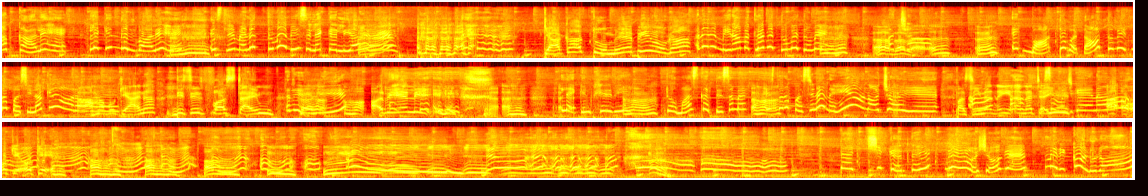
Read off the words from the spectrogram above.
आप काले हैं लेकिन दिल वाले हैं। इसलिए मैंने तुम्हें भी सिलेक्ट कर लिया है। क्या कहा तुम्हें भी होगा अरे अरे, मेरा मतलब है तुम्हें तुम्हें अच्छा। एक बात तो बताओ तुम्हें इतना पसीना क्यों आ रहा हाँ वो क्या है ना this is first time really लेकिन फिर भी हाँ। रोमांस करते समय इस हाँ। तरह पसीना नहीं आना चाहिए पसीना नहीं आना चाहिए समझ गए ना ओके ओके बेहोश हो गए। मेरे कालू राम।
